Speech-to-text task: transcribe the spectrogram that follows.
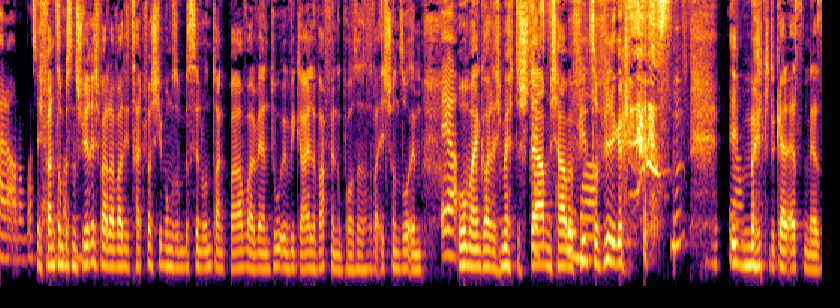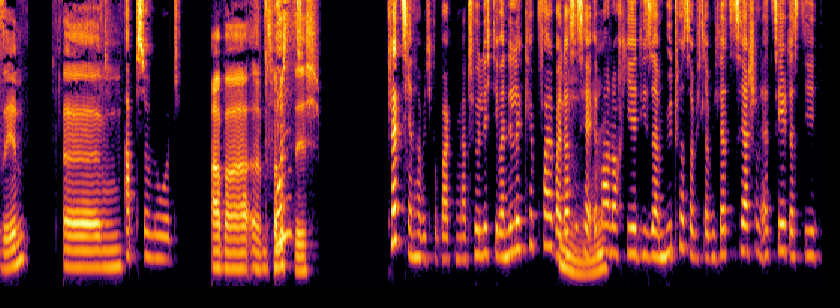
keine Ahnung was. Ich fand so ein bisschen schwierig, weil da war die Zeitverschiebung so ein bisschen undankbar, weil während du irgendwie geile Waffeln gepostet hast, war ich schon so im, Ja, oh mein Gott, ich möchte sterben, ich habe viel zu viel gegessen. Ich Ja. möchte kein Essen mehr sehen. Ähm, absolut. aber ähm, es war Und? lustig. Plätzchen habe ich gebacken, natürlich die Vanillekipferl, weil das ist ja Mhm. immer noch hier dieser Mythos, habe ich glaube ich letztes Jahr schon erzählt, dass die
